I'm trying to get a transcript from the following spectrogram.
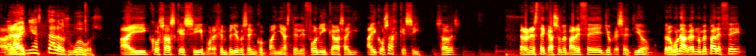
a ver, araña hasta los huevos. Hay cosas que sí, por ejemplo, yo que sé, en compañías telefónicas, hay, hay cosas que sí, ¿sabes? Pero en este caso me parece, yo qué sé, tío. Pero bueno, a ver, no me parece.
